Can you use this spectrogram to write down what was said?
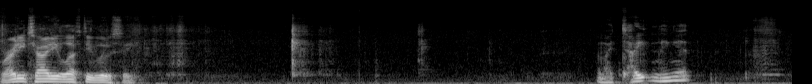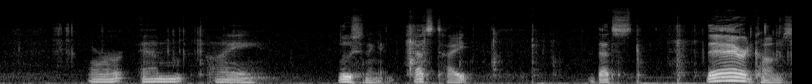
Righty tighty, lefty loosey. Am I tightening it? Or am I loosening it? That's tight. That's. There it comes.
